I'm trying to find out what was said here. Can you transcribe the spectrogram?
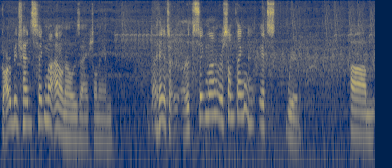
Garbage Head Sigma. I don't know his actual name. I think it's Earth Sigma or something. It's weird. Um,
